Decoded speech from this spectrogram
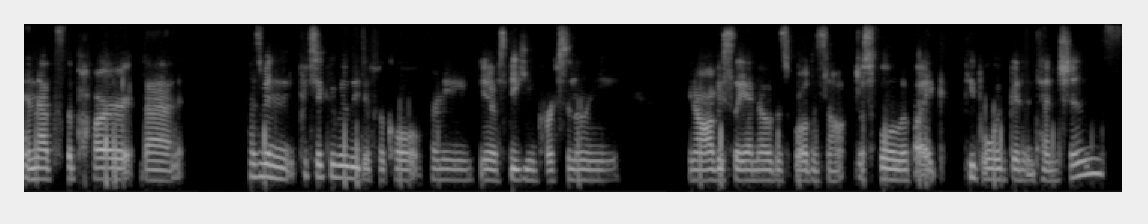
And that's the part that has been particularly difficult for me, you know, speaking personally. You know, obviously, I know this world is not just full of like people with good intentions.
